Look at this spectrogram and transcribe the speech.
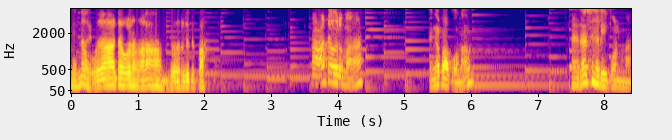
என்ன ஒரு ஆட்டோ கூட காணோம் இந்த இருக்குதுப்பா. ஆட்டோ வருமா? எங்கப்பா போனோம் நான் ரேஷன் கடைக்கு போகணுண்ணா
